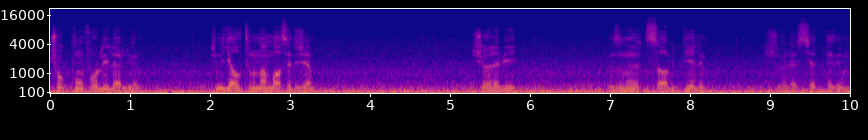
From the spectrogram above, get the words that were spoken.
çok konforlu ilerliyorum. Şimdi yalıtımından bahsedeceğim. Şöyle bir hızını sabitleyelim. Şöyle set dedim.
